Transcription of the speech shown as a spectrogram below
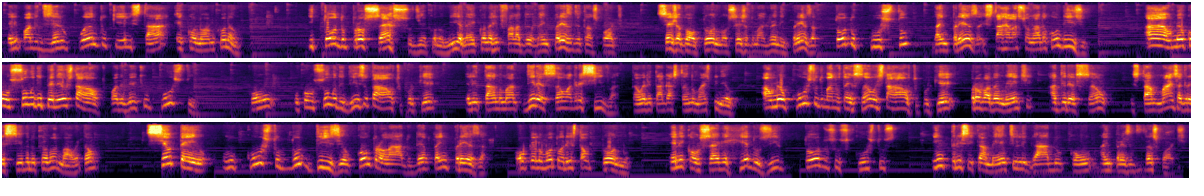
ele pode dizer o quanto que ele está econômico ou não. E todo o processo de economia, né, e quando a gente fala do, da empresa de transporte, seja do autônomo ou seja de uma grande empresa, todo o custo da empresa está relacionado com o diesel. Ah, o meu consumo de pneu está alto. Pode ver que o custo com o consumo de diesel está alto, porque ele está numa direção agressiva. Então, ele está gastando mais pneu o meu custo de manutenção está alto, porque provavelmente a direção está mais agressiva do que o normal. Então, se eu tenho um custo do diesel controlado dentro da empresa ou pelo motorista autônomo, ele consegue reduzir todos os custos intrinsecamente ligado com a empresa de transporte.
